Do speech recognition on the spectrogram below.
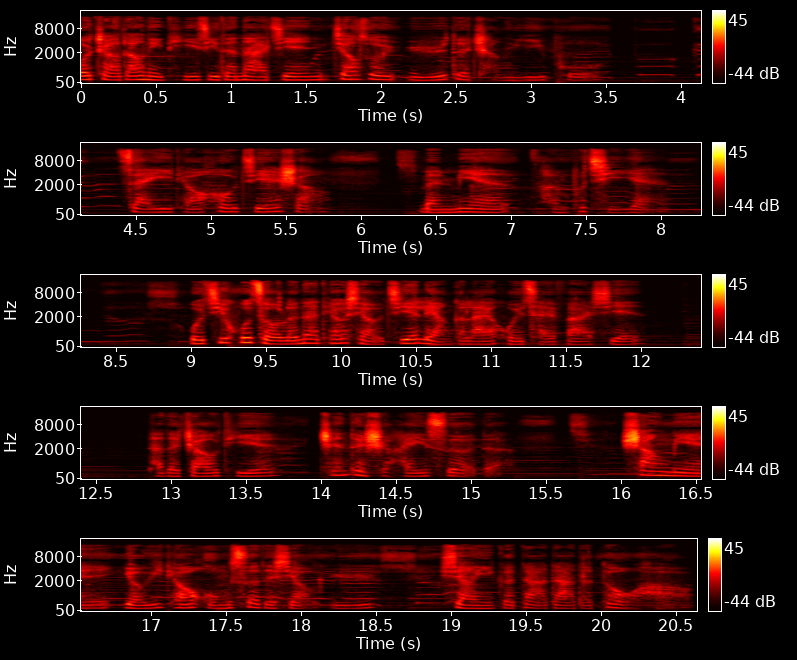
我找到你提及的那间叫做“鱼”的成衣铺，在一条后街上，门面很不起眼。我几乎走了那条小街两个来回才发现。它的招贴真的是黑色的，上面有一条红色的小鱼，像一个大大的逗号。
